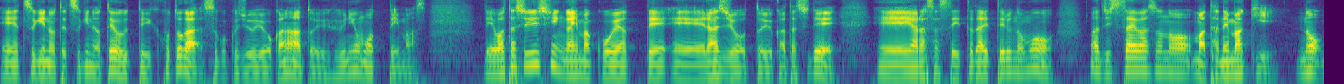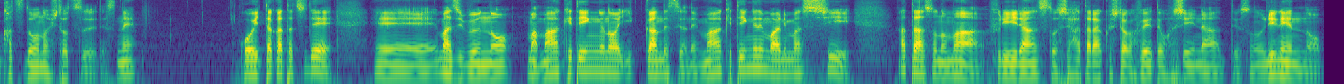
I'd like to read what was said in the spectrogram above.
えー、次の手次の手を打っていくことがすごく重要かなというふうに思っています。で、私自身が今こうやって、えー、ラジオという形で、えー、やらさせていただいているのも、まあ実際はその、まあ種まきの活動の一つですね。こういった形で、えー、まあ自分の、まあマーケティングの一環ですよね。マーケティングでもありますし、あとはそのまあフリーランスとして働く人が増えてほしいなっていうその理念の、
